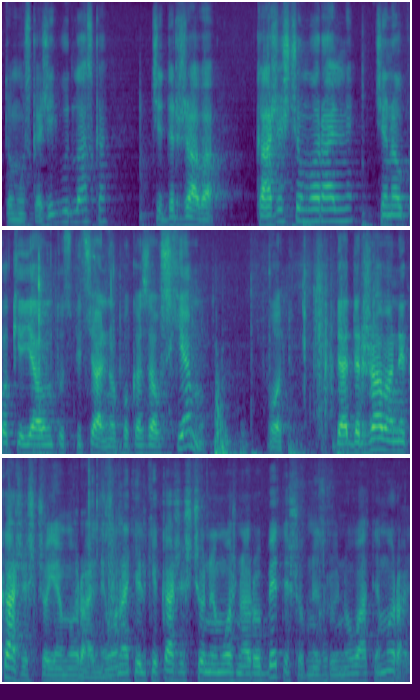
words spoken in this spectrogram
Тому скажіть, будь ласка, чи держава каже, що моральне, чи навпаки, я вам тут спеціально показав схему, от, де держава не каже, що є моральне, вона тільки каже, що не можна робити, щоб не зруйнувати мораль.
